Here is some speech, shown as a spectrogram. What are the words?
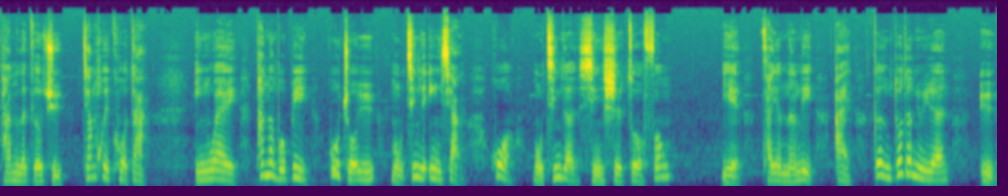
她们的格局将会扩大，因为她们不必固着于母亲的印象或母亲的行事作风，也才有能力爱更多的女人与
